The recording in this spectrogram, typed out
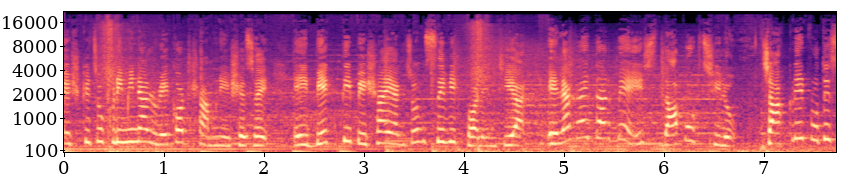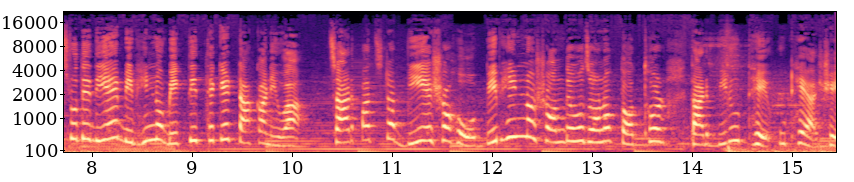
বেশ কিছু ক্রিমিনাল রেকর্ড সামনে এসেছে। এই ব্যক্তি পেশায় একজন সিভিক ভলেন্টিয়ার। এলাকায় তার বেশ দাপট ছিল। চাকরির প্রতিশ্রুতি দিয়ে বিভিন্ন ব্যক্তির থেকে টাকা নেওয়া। চার পাঁচটা বিয়ে সহ বিভিন্ন সন্দেহজনক তথ্য তার বিরুদ্ধে উঠে আসে।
